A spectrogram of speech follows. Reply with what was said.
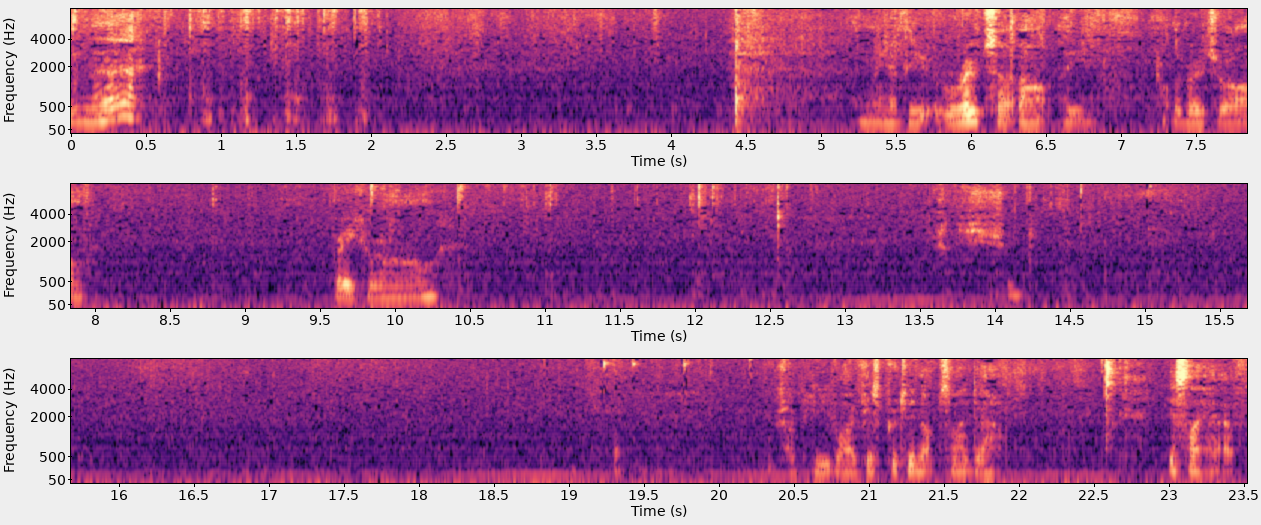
In there. we have the rotor arm, the not the rotor arm, breaker arm. Should which I believe I've just put in upside down. Yes, I have.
